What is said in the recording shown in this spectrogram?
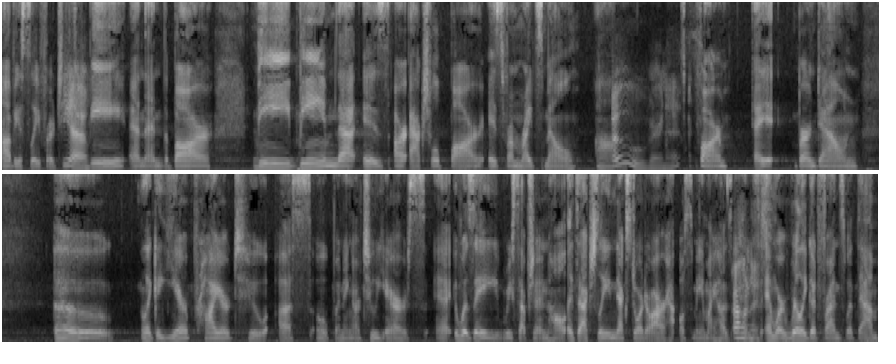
obviously for TTB, and then the bar. The beam that is our actual bar is from Wrights Mill Oh, very nice. farm. It burned down, oh, like a year prior to us opening, or two years. Uh, It was a reception hall. It's actually next door to our house, me and my husband, Oh, nice. and we're really good friends with them.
